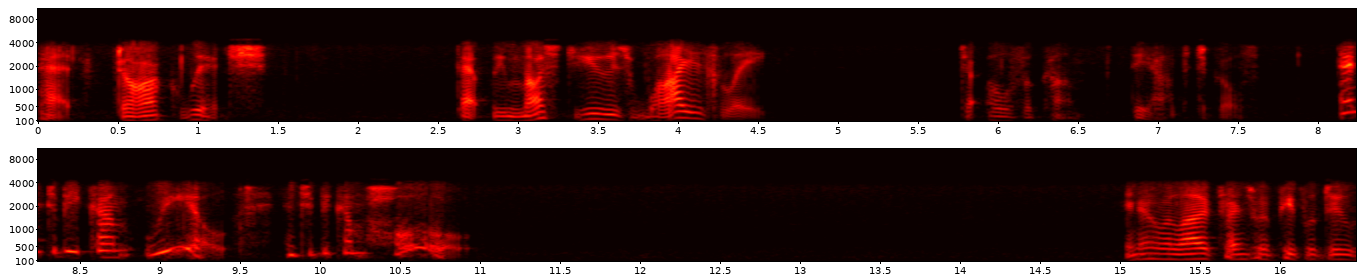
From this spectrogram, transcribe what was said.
that dark witch that we must use wisely to overcome the obstacles and to become real and to become whole. You know, a lot of times when people do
